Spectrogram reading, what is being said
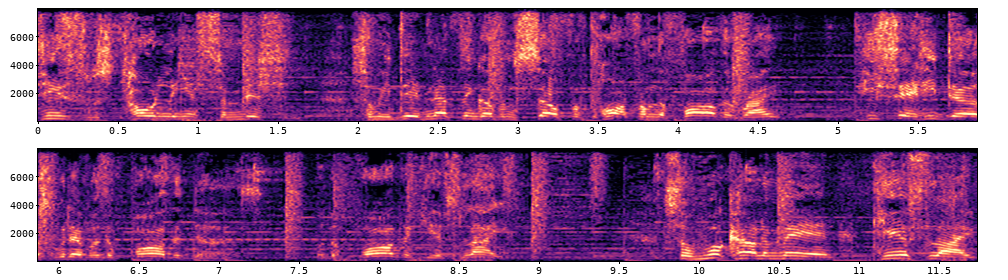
Jesus was totally in submission. So he did nothing of himself apart from the Father, right? He said he does whatever the Father does. Well, the Father gives life. So what kind of man gives life,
